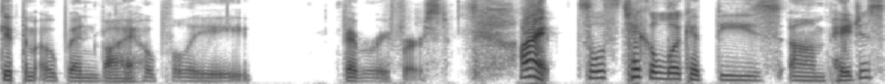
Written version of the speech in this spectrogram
get them open by hopefully February 1st. All right, so let's take a look at these um, pages.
